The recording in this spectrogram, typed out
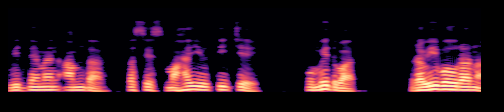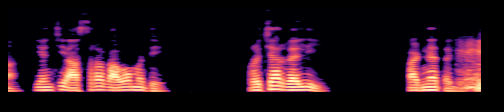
विद्यमान आमदार तसेच महायुतीचे उमेदवार रविभाऊ राणा यांची आसरा गावामध्ये प्रचार रॅली काढण्यात आली.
